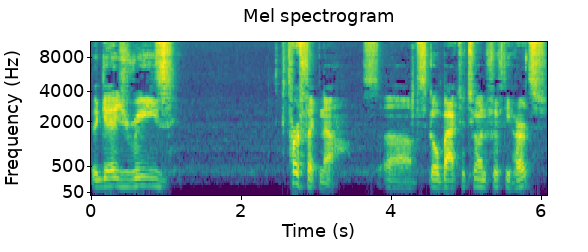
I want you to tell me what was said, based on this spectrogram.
The gauge reads perfect now. Uh, let's go back to 250 hertz.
